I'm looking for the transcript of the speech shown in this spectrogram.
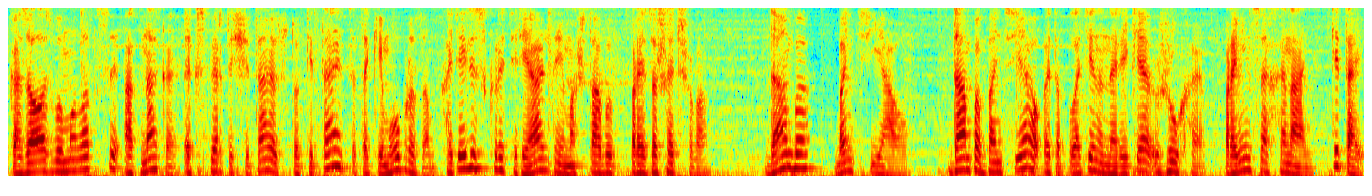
Казалось бы молодцы, однако эксперты считают, что китайцы таким образом хотели скрыть реальные масштабы произошедшего. Дамба Бантьяо Дампа Бантьяо – это плотина на реке Жухэ, провинция Хэнань, Китай.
